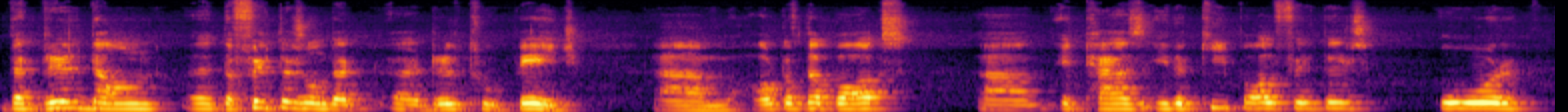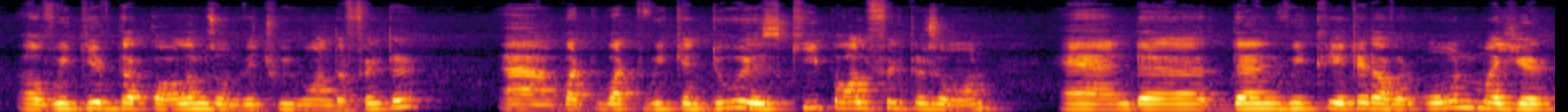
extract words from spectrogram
the drill down uh, the filters on the uh, drill through page. Um, out of the box um, it has either keep all filters or uh, we give the columns on which we want the filter. Uh, but what we can do is keep all filters on and uh, then we created our own measure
